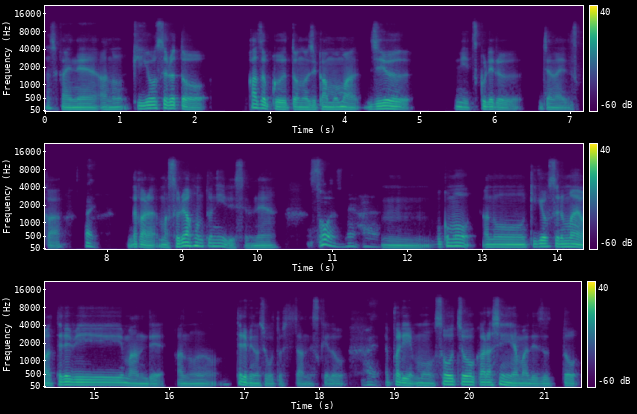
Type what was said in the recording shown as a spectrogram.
確かにね、あの、起業すると、家族との時間もまあ自由に作れるじゃないですか。はいだから、まあ、それは本当にいいですよね。そうですね。はい。うん、僕も、あの起業する前はテレビマンで、あのテレビの仕事してたんですけど、はい。やっぱりもう早朝から深夜までずっと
